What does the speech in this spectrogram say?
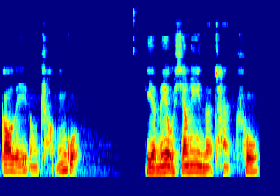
高的一种成果，也没有相应的产出，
